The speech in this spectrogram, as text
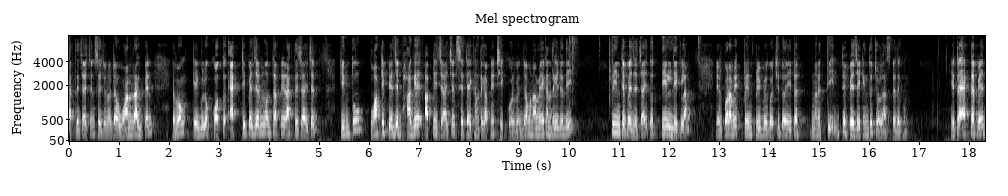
রাখতে চাইছেন সেই জন্য এটা ওয়ান রাখবেন। এবং এগুলো কত একটি পেজের মধ্যে আপনি রাখতে চাইছেন, কিন্তু কটি পেজে ভাগে আপনি চাইছেন, সেটা এখান থেকে আপনি ঠিক করবেন। যেমন আমি এখান থেকে যদি তিনটে পেজে চাই, তো তিন লিখলাম। এরপর আমি প্রিন্ট প্রিভিউ করছি, তো এটা মানে তিনটে পেজে কিন্তু চলে আসবে, দেখুন। এটা একটা পেজ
